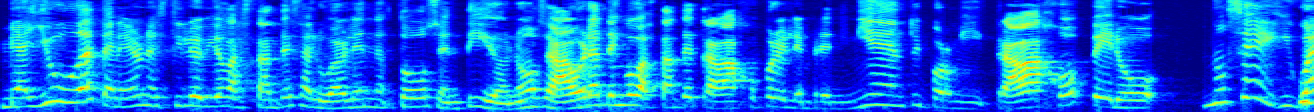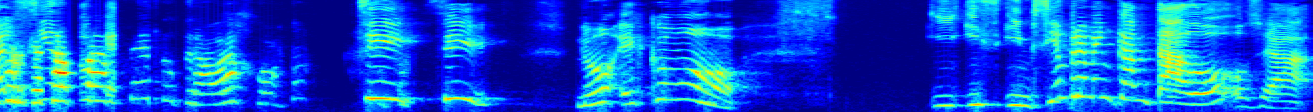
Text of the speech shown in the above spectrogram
me ayuda a tener un estilo de vida bastante saludable en todo sentido, ¿no? O sea, ahora tengo bastante trabajo por el emprendimiento y por mi trabajo, pero no sé, igual. porque esa parte de tu trabajo. Sí, sí. ¿No? Es como. Y, y, y, siempre me ha encantado, o sea,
